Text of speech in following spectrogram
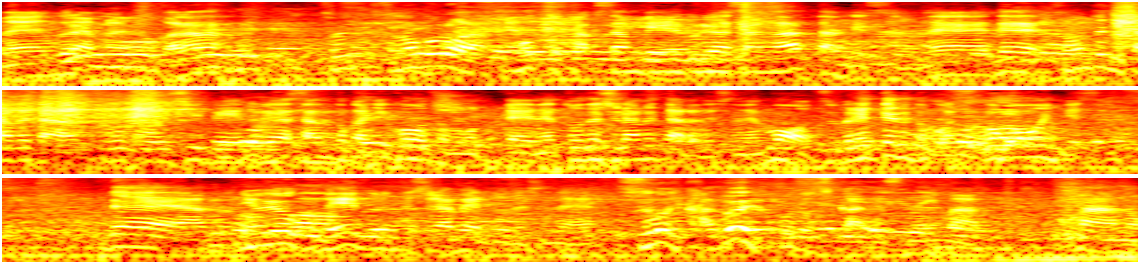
年ぐらい前のかな。そその頃はもっとたくさんベーグル屋さんがあったんですよね。でその時食べたすごく美味しいベーグル屋さんとかに行こうと思ってネットで調べたらですねもう潰れてるところすごく多いんですよ。であのニューヨークベーグルって調べるとですねすごい数えるほどしかですね今、まあ、あの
